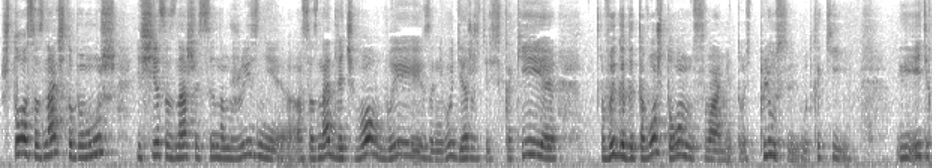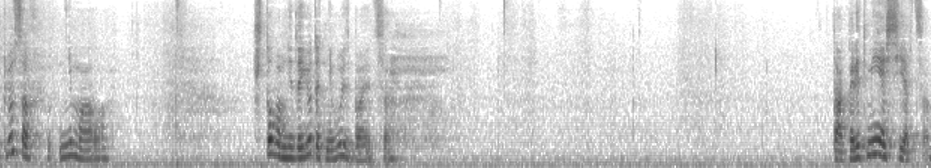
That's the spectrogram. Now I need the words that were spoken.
Что осознать, чтобы муж исчез из нашей сыном жизни, осознать, для чего вы за него держитесь, какие выгоды того, что он с вами, то есть плюсы, вот какие. И этих плюсов немало. Что вам не дает от него избавиться? Так, аритмия сердца.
